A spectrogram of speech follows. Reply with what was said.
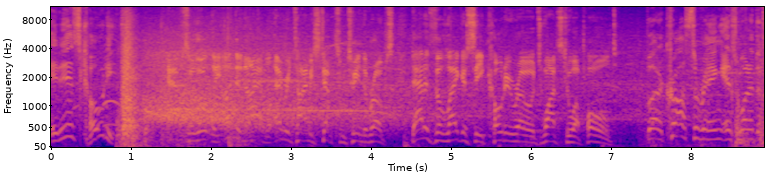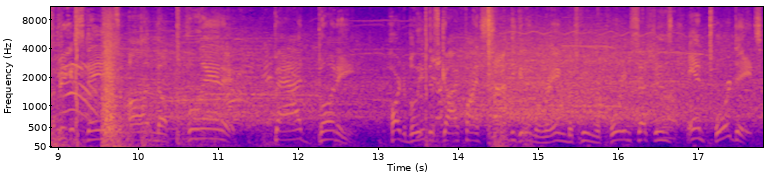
it is Cody. Absolutely, undeniable every time he steps between the ropes. That is the legacy Cody Rhodes wants to uphold. But across the ring is one of the biggest names on the planet, Bad Bunny. Hard to believe this guy finds time to get in the ring between recording sessions and tour dates.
